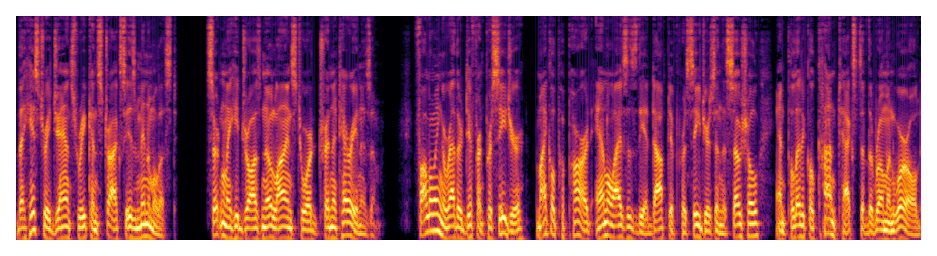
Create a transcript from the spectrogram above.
The history Janse reconstructs is minimalist. Certainly, he draws no lines toward Trinitarianism. Following a rather different procedure, Michael Peppard analyzes the adoptive procedures in the social and political context of the Roman world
